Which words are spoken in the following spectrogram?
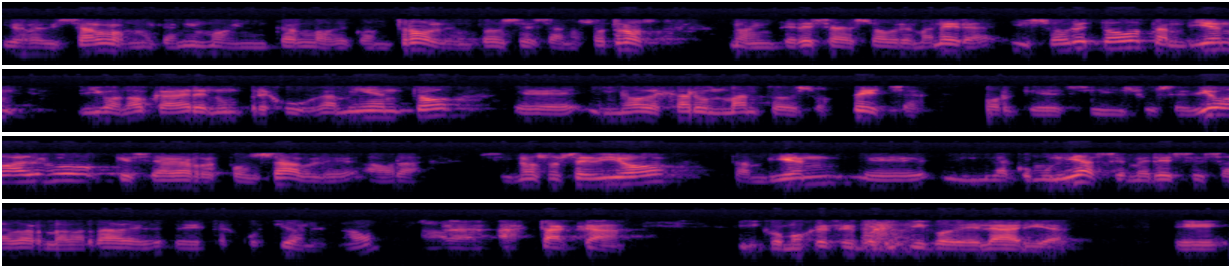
y revisar los mecanismos internos de control. Entonces a nosotros nos interesa de sobremanera y sobre todo también, digo, no caer en un prejuzgamiento eh, y no dejar un manto de sospecha, porque si sucedió algo, que se haga responsable. Ahora, si no sucedió, también la comunidad se merece saber la verdad de, de estas cuestiones, ¿no? Ahora, hasta acá, y como jefe político del área, eh,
